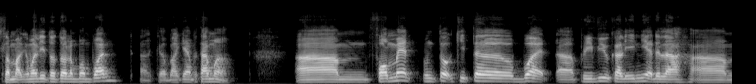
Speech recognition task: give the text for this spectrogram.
Selamat kembali tuan-tuan dan puan-puan uh, ke bahagian pertama. Um, format untuk kita buat uh, preview kali ini adalah um,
